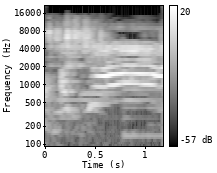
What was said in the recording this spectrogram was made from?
अच्छा।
